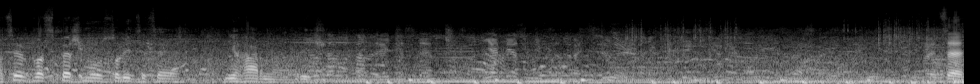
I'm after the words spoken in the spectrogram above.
А це в 21 столітті це не гарна річ. Це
